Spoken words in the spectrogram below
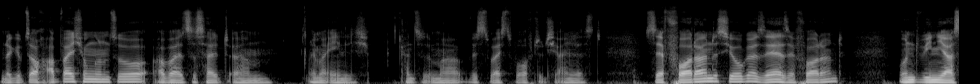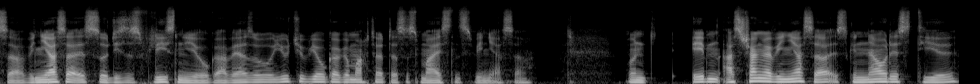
Und da gibt es auch Abweichungen und so, aber es ist halt ähm, immer ähnlich. Kannst du immer, weißt, weißt, worauf du dich einlässt. Sehr forderndes Yoga, sehr, sehr fordernd und Vinyasa. Vinyasa ist so dieses fließende Yoga. Wer so YouTube-Yoga gemacht hat, das ist meistens Vinyasa. Und eben Ashtanga Vinyasa ist genau der Stil,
